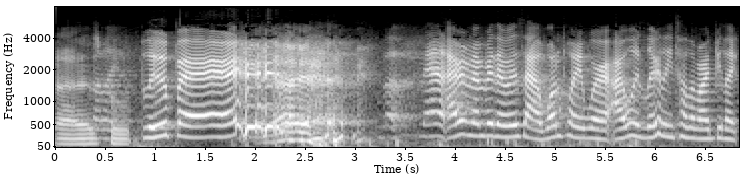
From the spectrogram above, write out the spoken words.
Uh, that's cool. blooper. Yeah, yeah. But man, I remember there was at one point where I would literally tell them I'd be like,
